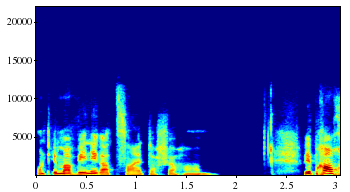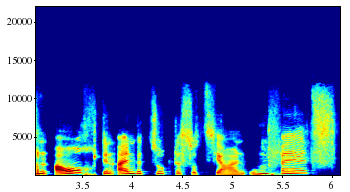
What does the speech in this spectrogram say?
und immer weniger Zeit dafür haben. Wir brauchen auch den Einbezug des sozialen Umfelds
